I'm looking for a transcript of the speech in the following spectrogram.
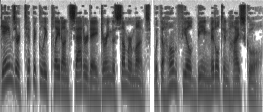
Games are typically played on Saturday during the summer months, with the home field being Middleton High School.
